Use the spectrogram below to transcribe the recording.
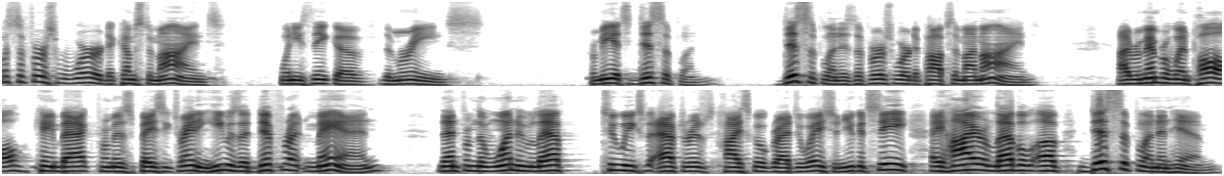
What's the first word that comes to mind when you think of the Marines? For me, it's discipline. Discipline is the first word that pops in my mind. I remember when Paul came back from his basic training, he was a different man than from the one who left two weeks after his high school graduation. You could see a higher level of discipline in him.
